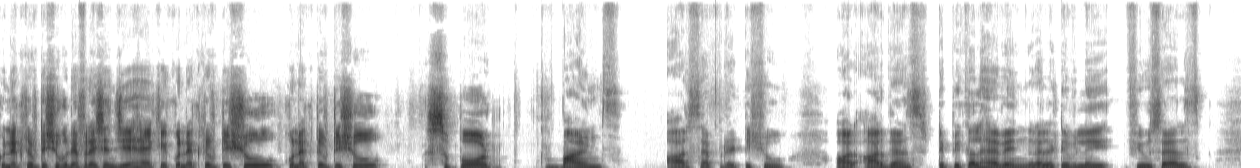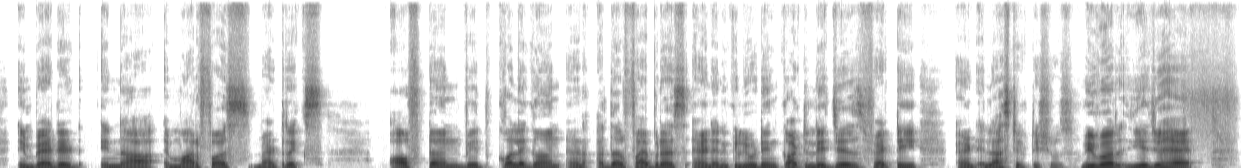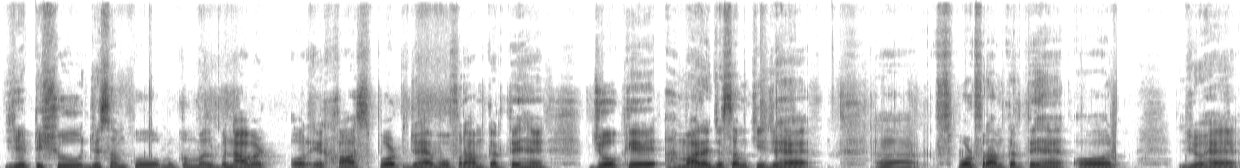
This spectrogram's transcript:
कनेक्टिव टिश्यू की डेफिनेशन ये है कि connective tissue connective tissue support binds or separate tissue और organs typical having relatively few cells embedded in a amorphous matrix, often with collagen and other fibrous and including cartilages, fatty and elastic tissues viewer ये जो है, ये tissue जिसम को मुकम्मल बनावट और एक ख़ास सपोर्ट जो है वो फ्राहम करते हैं, जो कि हमारे जिसम की जो है सपोर्ट फ्राहम करते हैं और जो है,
